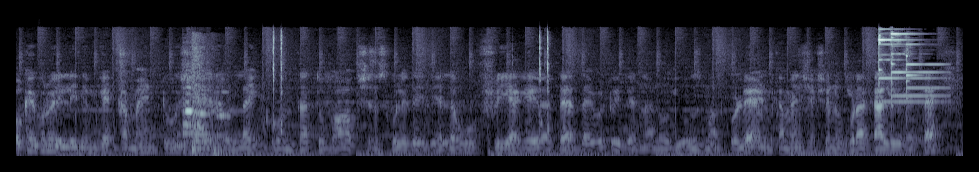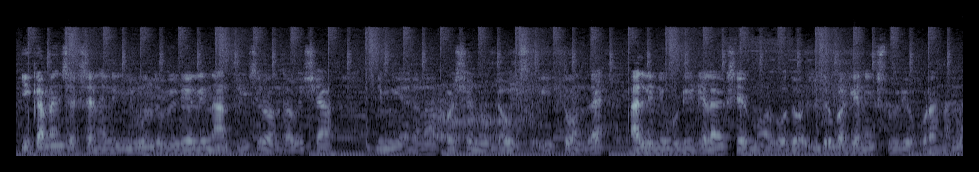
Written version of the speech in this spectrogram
ಓಕೆ ಗುರು, ಇಲ್ಲಿ ನಿಮಗೆ ಕಮೆಂಟು ಶೇರು ಲೈಕು ಅಂತ ತುಂಬ ಆಪ್ಷನ್ಸ್ಗಳಿದೆ ಇದೆಲ್ಲವೂ ಫ್ರೀಯಾಗೇ ಇರುತ್ತೆ. ದಯವಿಟ್ಟು ಇದನ್ನು ಯೂಸ್ ಮಾಡಿಕೊಳ್ಳಿ. ಆ್ಯಂಡ್ ಕಮೆಂಟ್ ಸೆಕ್ಷನು ಕೂಡ ಖಾಲಿ ಇರುತ್ತೆ. ಈ ಕಮೆಂಟ್ ಸೆಕ್ಷನಲ್ಲಿ ಈ ಒಂದು ವಿಡಿಯೋಲಿ ನಾನು ತಿಳಿಸಿರುವಂಥ ವಿಷಯ, ನಿಮಗೆ ಏನಾರ ಕ್ವಶನು ಡೌಟ್ಸ್ ಇತ್ತು ಅಂದರೆ ಅಲ್ಲಿ ನೀವು ಡೀಟೇಲ್ ಆಗಿ ಶೇರ್ ಮಾಡ್ಬೋದು. ಇದ್ರ ಬಗ್ಗೆ ನೆಕ್ಸ್ಟ್ ವಿಡಿಯೋ ಕೂಡ ನಾನು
